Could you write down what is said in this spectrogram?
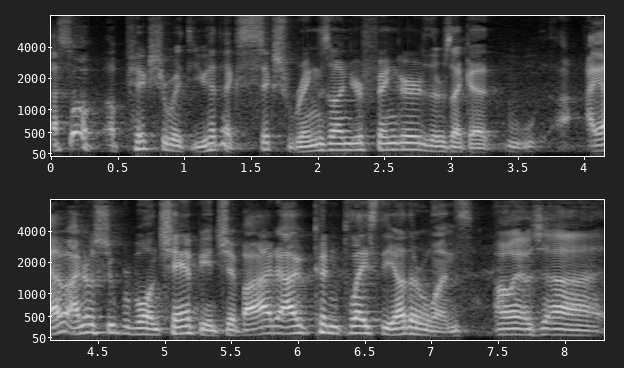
I saw a picture with you. You had like six rings on your finger. There was like a, I, I know Super Bowl and championship. I, I couldn't place the other ones. Oh, it was uh,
